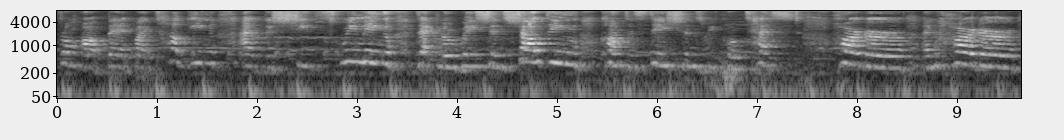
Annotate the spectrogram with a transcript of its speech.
From our bed by tugging at the sheets, screaming declarations, shouting contestations. We protest harder and harder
